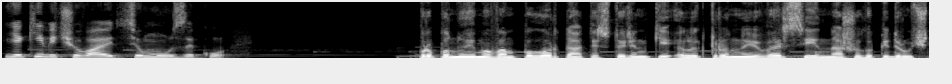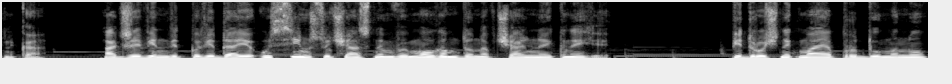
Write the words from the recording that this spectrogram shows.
які відчувають цю музику. Пропонуємо вам погортати сторінки електронної версії нашого підручника, адже він відповідає усім сучасним вимогам до навчальної книги. Підручник має продуману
